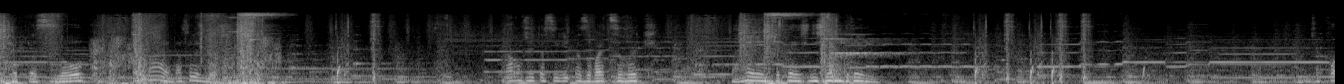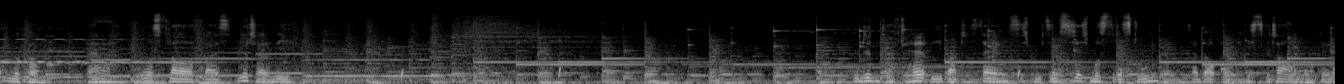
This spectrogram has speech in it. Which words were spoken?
Ich hab das so. Nein, natürlich nicht. Warum steht das die Gegner so weit zurück? Nein, da kann ich nicht umbringen. Kotten bekommen. Ah, los, Flower Flies. You tell me. You didn't have to help me, but thanks. Ich bin ziemlich sicher, ich musste das tun. Ich habe auch eigentlich nichts getan, okay.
